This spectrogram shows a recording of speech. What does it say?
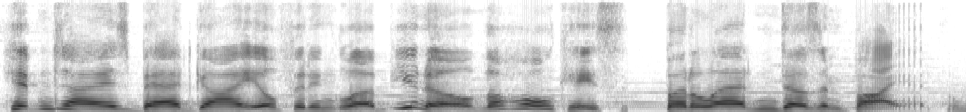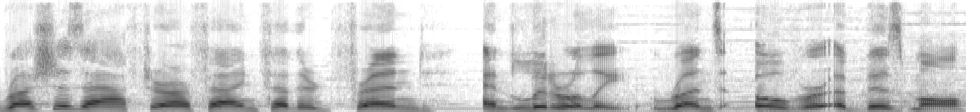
Hypnotized, bad guy, ill fitting glove, you know, the whole case. But Aladdin doesn't buy it, rushes after our fine feathered friend, and literally runs over Abis Mal,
